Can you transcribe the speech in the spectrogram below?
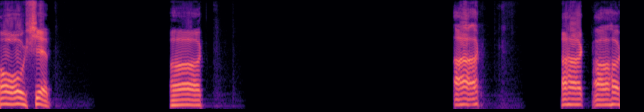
Oh, oh shit. Uh. Uh. Uh. Uh.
